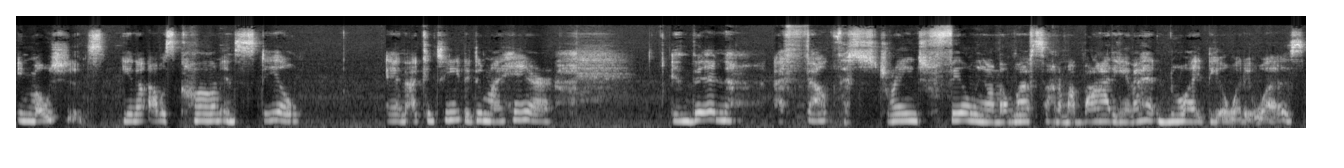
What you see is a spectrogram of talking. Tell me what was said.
emotions. You know, I was calm and still, and I continued to do my hair. And then I felt this strange feeling on the left side of my body, and I had no idea what it was.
